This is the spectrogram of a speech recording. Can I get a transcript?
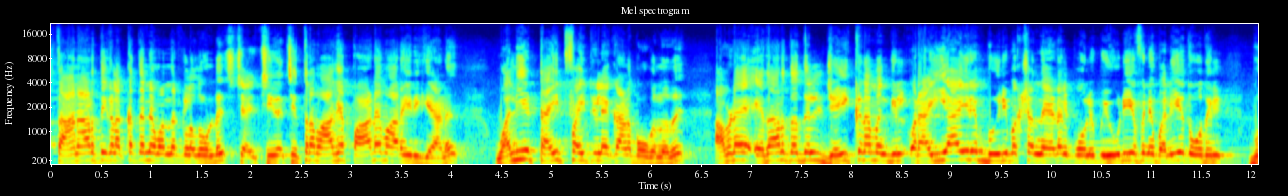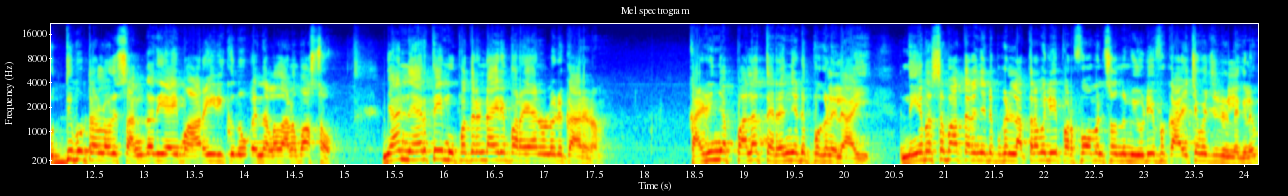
സ്ഥാനാർത്ഥികളൊക്കെ തന്നെ വന്നിട്ടുള്ളതുകൊണ്ട് ചിത്രമാകെ പാടെ മാറിയിരിക്കുകയാണ്. വലിയ ടൈറ്റ് ഫൈറ്റിലേക്കാണ് പോകുന്നത്. അവിടെ യഥാർത്ഥത്തിൽ ജയിക്കണമെങ്കിൽ ഒരു അയ്യായിരം ഭൂരിപക്ഷം നേടൽ പോലും യു ഡി എഫിന് വലിയ തോതിൽ ബുദ്ധിമുട്ടുള്ള ഒരു സംഗതിയായി മാറിയിരിക്കുന്നു എന്നുള്ളതാണ് വാസ്തവം. ഞാൻ നേരത്തെ മുപ്പത്തിരണ്ടായിരം പറയാനുള്ളൊരു കാരണം. കഴിഞ്ഞ പല തെരഞ്ഞെടുപ്പുകളിലായി നിയമസഭാ തെരഞ്ഞെടുപ്പുകളിൽ അത്ര വലിയ പെർഫോമൻസ് ഒന്നും യു ഡി എഫ് കാഴ്ചവെച്ചിട്ടില്ലെങ്കിലും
